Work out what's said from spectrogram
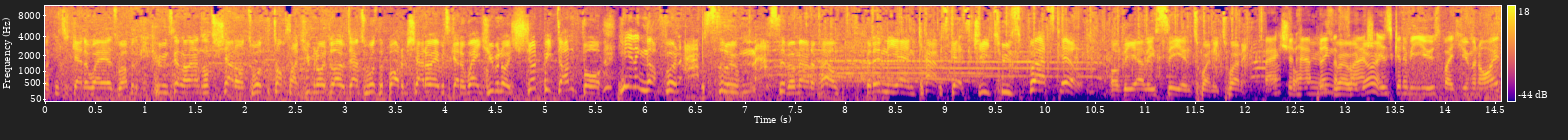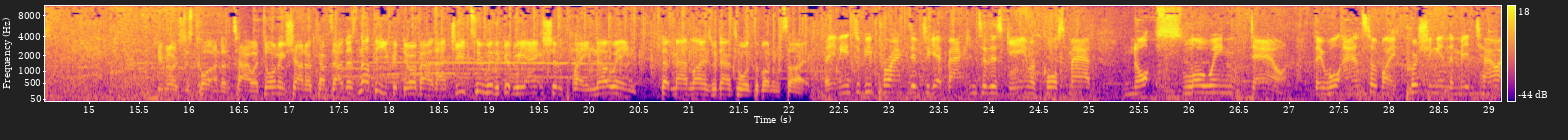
looking to get away as well, but the Cocoon's going to land onto Shadow towards the top side. Humanoid low down towards the bottom. Shadow able to get away. Humanoid should be done for. Healing up for an absolute massive amount of health. But in the end, Caps gets G2's first kill of the LEC in 2020. Action happening. The flash is going to be used by Humanoid. Humanoid's just caught under the tower. Dawning Shadow comes out. There's nothing you can do about that. G2 with a good reaction play, knowing that Mad Lions were down towards the bottom side. They need to be proactive to get back into this game. Of course, Mad not slowing down. They will answer by pushing in the mid tower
